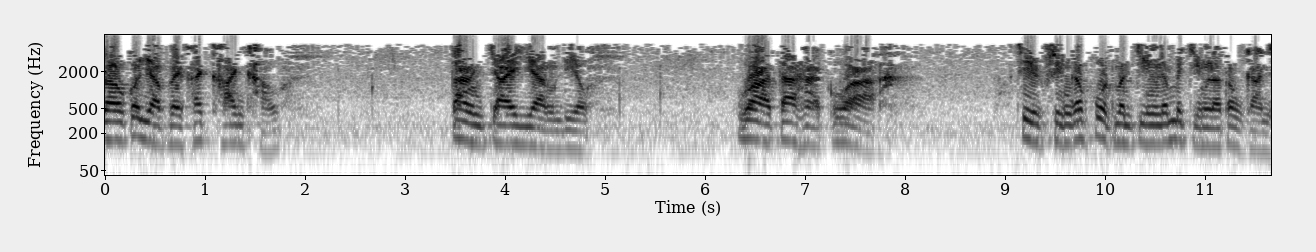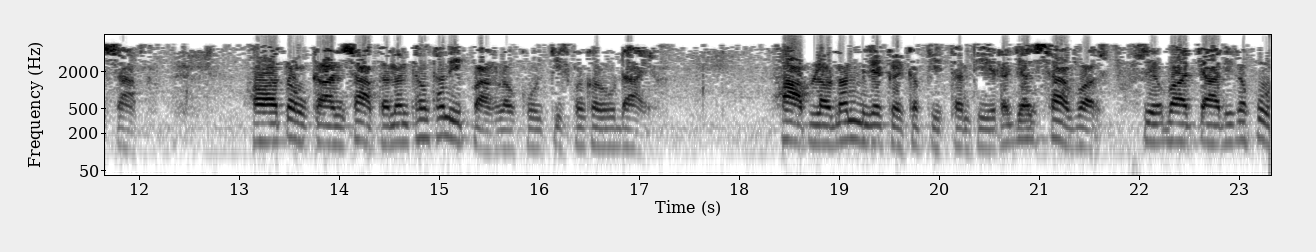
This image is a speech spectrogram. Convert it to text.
เราก็อย่าไปคัดค้านเขา ตั้งใจอย่างเดียว ว่าถ้าหากว่าที่สิ่งเขาพูดมันจริงแล้วไม่จริงเราต้องการทราบ พอต้องการทราบเท่านั้นทั้งท่านี้ปากเราคุยจิตมันก็รู้ได้ ภาพเหล่านั้นมันจะเกิดกับจิตทันทีและจะทราบว่าเสียวาจาที่เขาพูด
